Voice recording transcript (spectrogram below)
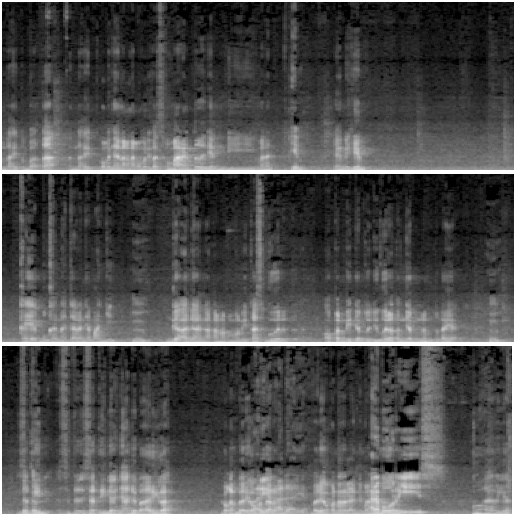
entah itu Bata, entah itu pokoknya anak-anak komunitas. Kemarin tuh yang di mana? Him. Yang di HIM kayak bukan acaranya Panji Hmm. nggak ada anak-anak komunitas gue open ke jam 7 gue datang jam 6 tuh kayak Hmm. Setid- seti- setidaknya ada Bari lah Bahkan Bari, Bari opener ada, ya. Bari opener kan cuman Ada Boris. gue nggak lihat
